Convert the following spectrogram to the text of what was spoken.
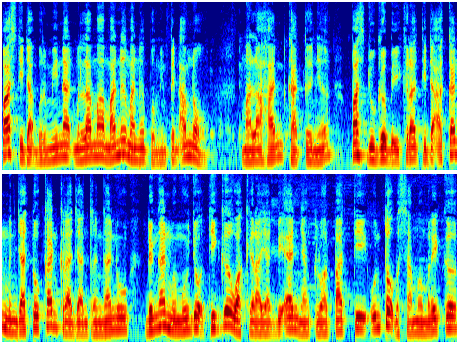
PAS tidak berminat melamar mana-mana pemimpin AMNO. Malahan katanya PAS juga berikrar tidak akan menjatuhkan kerajaan Terengganu dengan memujuk tiga wakil rakyat BN yang keluar parti untuk bersama mereka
